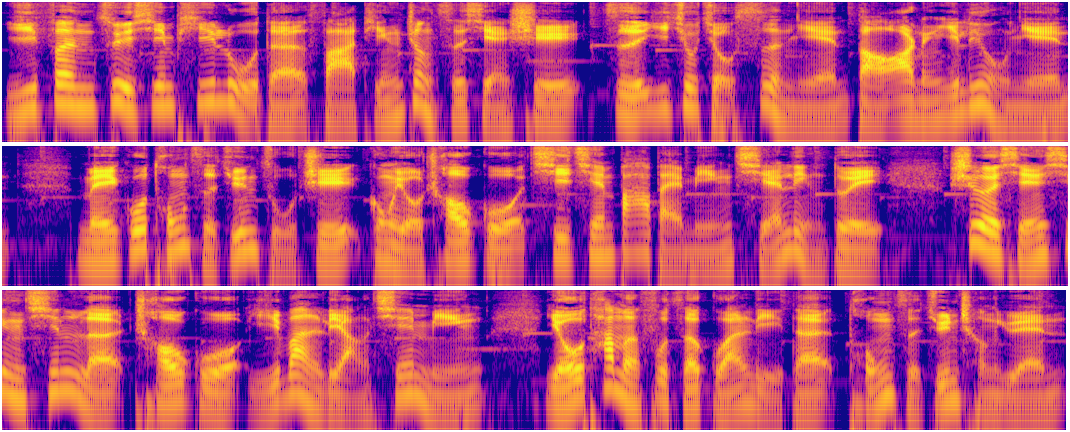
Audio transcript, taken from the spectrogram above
一份最新披露的法庭证词显示，自1994年到2016年，美国童子军组织共有超过7800名前领队涉嫌性侵了超过12000名由他们负责管理的童子军成员。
